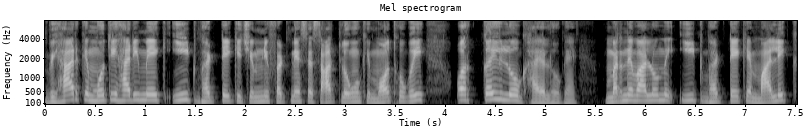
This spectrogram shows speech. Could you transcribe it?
बिहार के मोतिहारी में एक ईंट भट्टे की चिमनी फटने से सात लोगों की मौत हो गई और कई लोग घायल हो गए। मरने वालों में ईंट भट्टे के मालिक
